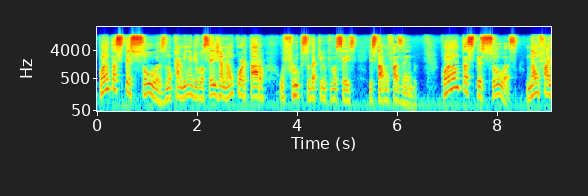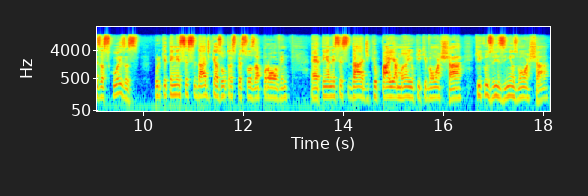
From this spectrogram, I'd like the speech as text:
Quantas pessoas no caminho de vocês já não cortaram o fluxo daquilo que vocês estavam fazendo? Quantas pessoas não faz as coisas porque tem necessidade que as outras pessoas aprovem, é, tem a necessidade que o pai e a mãe o que, que vão achar, o que, que os vizinhos vão achar,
